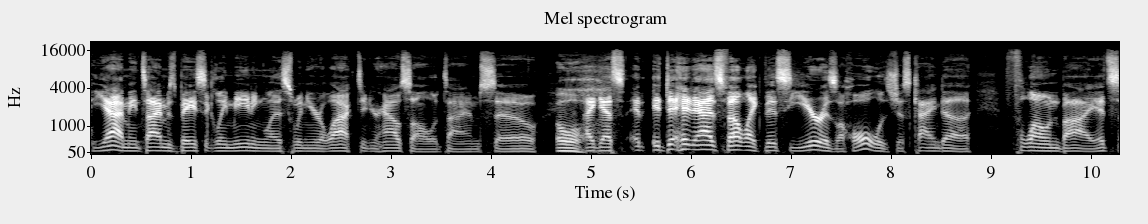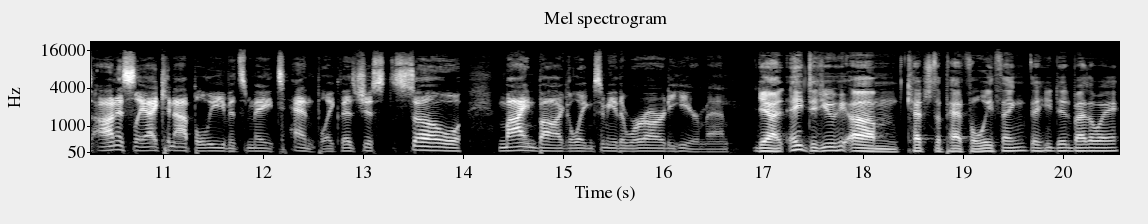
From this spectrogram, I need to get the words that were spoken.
Yeah, I mean, time is basically meaningless when you're locked in your house all the time. So Oh. I guess it, it, it has felt like this year as a whole is just kind of flown by. It's honestly, I cannot believe it's May 10th. Like, that's just so mind boggling to me that we're already here, man. Yeah. Hey, did you um catch the Pat Foley thing that he did by the way?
